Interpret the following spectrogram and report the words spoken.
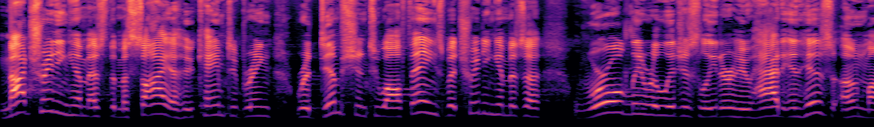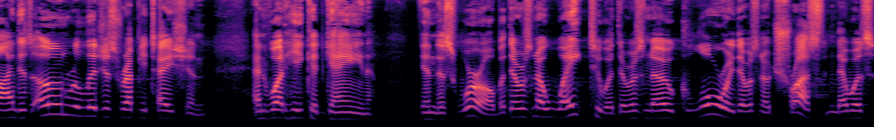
not treating him as the Messiah who came to bring redemption to all things, but treating him as a worldly religious leader who had in his own mind his own religious reputation and what he could gain in this world. But there was no weight to it, there was no glory, there was no trust, and there was,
